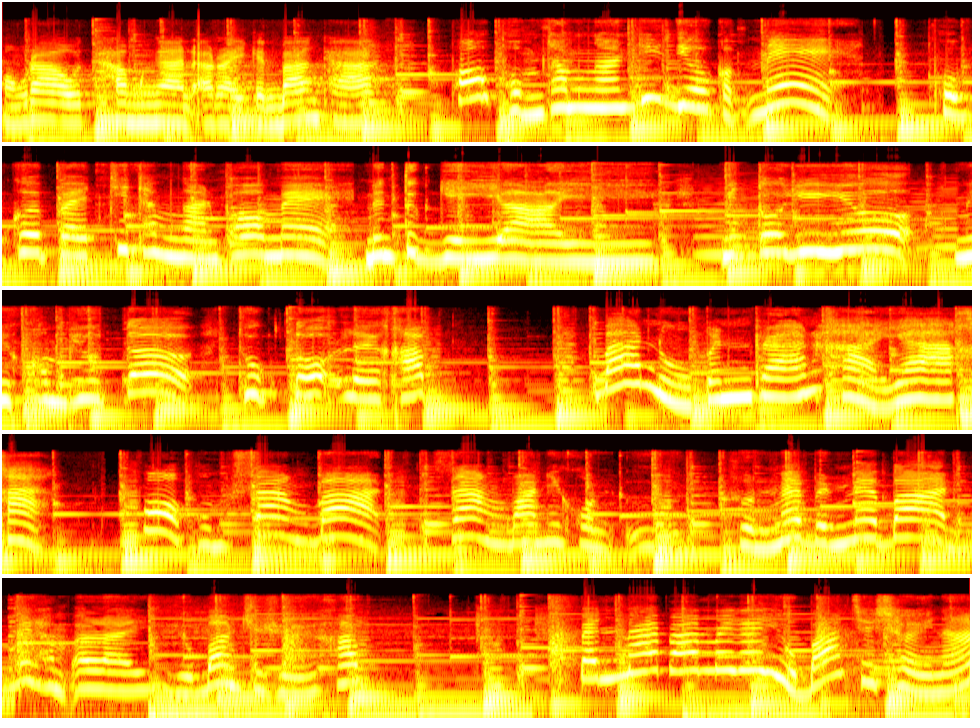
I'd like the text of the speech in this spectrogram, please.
ของเราทำงานอะไรกันบ้างคะ พ่อผมทำงานที่เดียวกับแม่ ผมเคยไปที่ทำงานพ่อแม่ เป็นตึกใหญ่ๆ มีโต๊ะเยอะๆ มีคอมพิวเตอร์ทุกโต๊ะเลยครับ บ้านหนูเป็นร้านขายยาค่ะ พ่อผมสร้างบ้าน สร้างบ้านให้คนอื่น ส่วนแม่เป็นแม่บ้าน ไม่ทำอะไร อยู่บ้านเฉยๆครับ อยู่บ้านเฉยๆนะ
